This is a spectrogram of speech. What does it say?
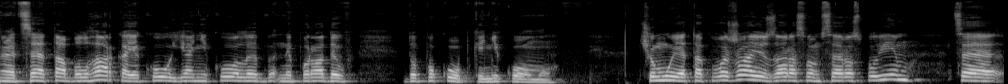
Е, Це та болгарка, яку я ніколи б не порадив до покупки нікому. Чому я так вважаю? Зараз вам все розповім. Це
